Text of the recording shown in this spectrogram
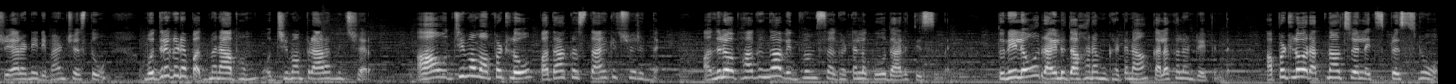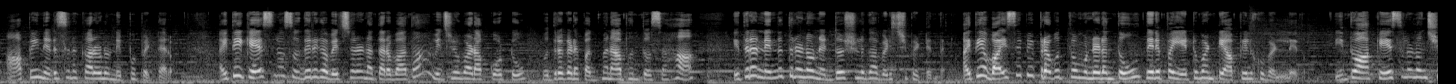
చేయాలని డిమాండ్ చేస్తూ ముద్రగడ పద్మనాభం ఉద్యమం ప్రారంభించారు. ఆ ఉద్యమం అప్పట్లో పతాక స్థాయికి చేరింది. అందులో భాగంగా విధ్వంస ఘటనలకు దారితీసింది. తునిలో రైలు దహనం ఘటన కలకలం రేపింది. అప్పట్లో రత్నాచల్ ఎక్స్ప్రెస్ను ఆపి నిరసనకారులు నిప్పు పెట్టారు. అయితే ఈ కేసులో సుదీర్ఘ విచారణ తర్వాత విజయవాడ కోర్టు ముద్రగడ పద్మనాభంతో సహా ఇతర నిందితులను నిర్దోషులుగా విడిచిపెట్టింది. అయితే వైసీపీ ప్రభుత్వం ఉండడంతో దీనిపై ఎటువంటి అప్పీలుకు వెళ్ళలేదు దీంతో ఆ కేసుల నుంచి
